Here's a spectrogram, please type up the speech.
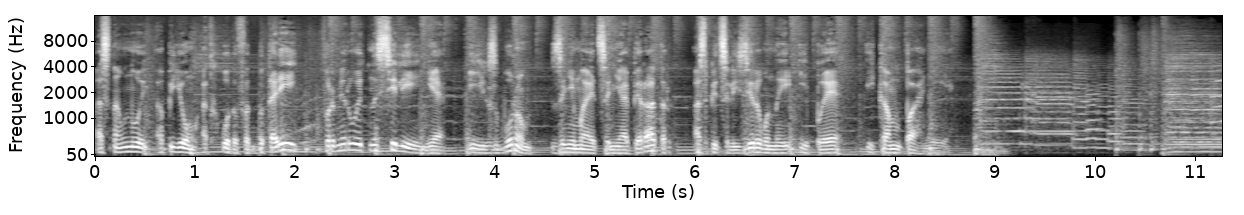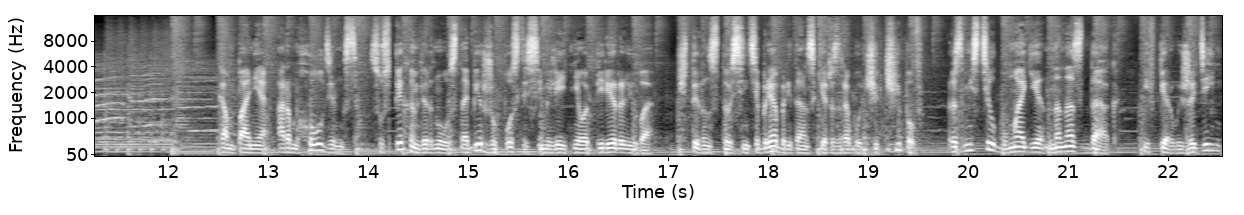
основной объем отходов от батарей формирует население, и их сбором занимается не оператор, а специализированные ИП и компании. Компания ARM Holdings с успехом вернулась на биржу после семилетнего перерыва. 14 сентября британский разработчик чипов разместил бумаги на NASDAQ, и в первый же день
